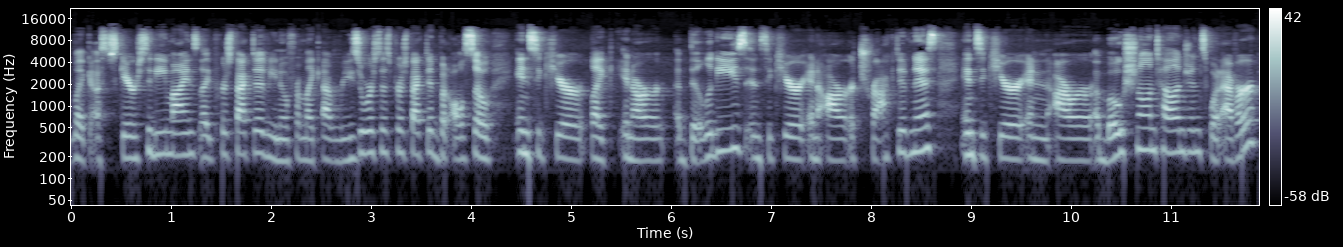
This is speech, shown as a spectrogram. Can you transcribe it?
like a scarcity minds like perspective you know from like a resources perspective but also insecure like in our abilities insecure in our attractiveness insecure in our emotional intelligence whatever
